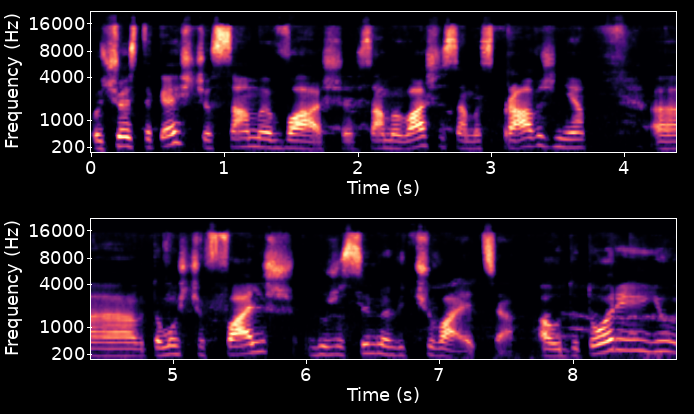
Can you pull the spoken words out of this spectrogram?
от щось таке, що саме ваше, саме ваше, саме справжнє. Е, тому що фальш дуже сильно відчувається аудиторією,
